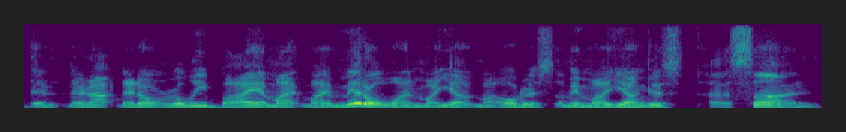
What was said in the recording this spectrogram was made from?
they're, they're not they don't really buy it. My my middle one, my young my oldest, I mean my youngest uh, son,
